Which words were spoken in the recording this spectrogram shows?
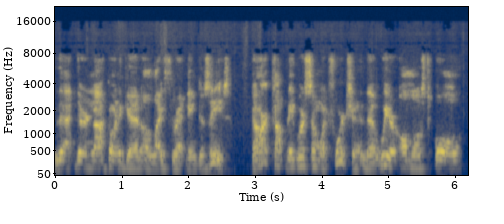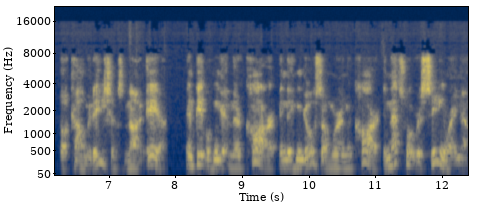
that they're not going to get a life-threatening disease. Now, our company, we're somewhat fortunate that we are almost all accommodations, not air and people can get in their car and they can go somewhere in the car. And that's what we're seeing right now.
